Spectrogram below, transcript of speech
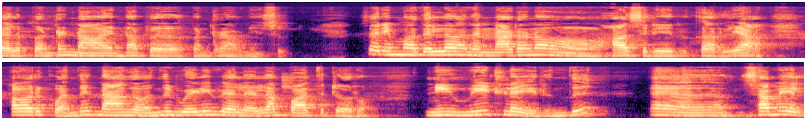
வேலை பண்ணுற நான் என்ன பண்ணுறேன் அப்படின்னு சொல்லி. சரி முதல்ல அந்த நடனம் ஆசிரியர் இருக்கார் இல்லையா? அவருக்கு வந்து நாங்கள் வந்து வெளி வேலையெல்லாம் பார்த்துட்டு வரோம். நீ வீட்டில் இருந்து சமையல்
